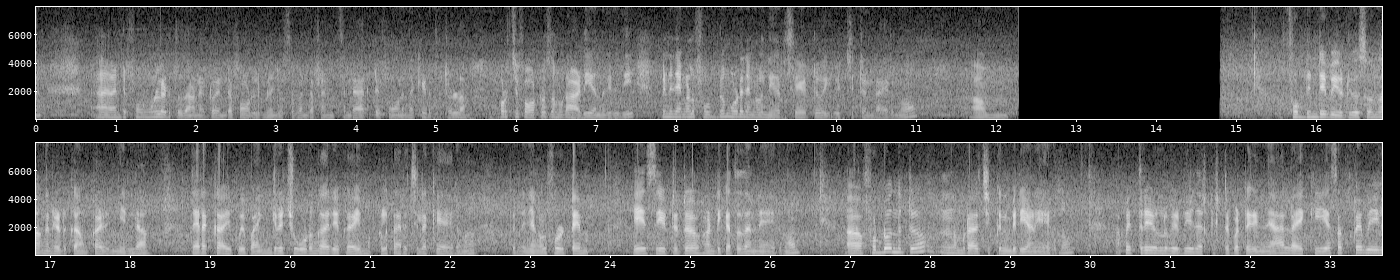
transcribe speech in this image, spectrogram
എന്റെ ഫോണിലെടുത്തതാണ് കേട്ടോ. എന്റെ ഫോണിൽ പിന്നെ ജോസഫ് എന്റെ ഫ്രണ്ട്സിന്റെ ആരുടെ ഫോണിൽ നിന്നൊക്കെ എടുത്തിട്ടുള്ള കുറച്ച് ഫോട്ടോസും കൂടെ ആഡ് ചെയ്യാമെന്ന് കരുതി. പിന്നെ ഞങ്ങൾ ഫുഡും കൂടെ ഞങ്ങൾ നേർച്ചയായിട്ട് വെച്ചിട്ടുണ്ടായിരുന്നു. ഫുഡിന്റെ വീഡിയോസൊന്നും അങ്ങനെ എടുക്കാൻ കഴിഞ്ഞില്ല. തിരക്കായിപ്പോയി ഭയങ്കര ചൂടും കാര്യമൊക്കെ ആയി. മക്കൾ കരച്ചിലൊക്കെ ആയിരുന്നു. പിന്നെ ഞങ്ങൾ ഫുൾ ടൈം എ സി ഇട്ടിട്ട് വണ്ടിക്കകത്ത് തന്നെയായിരുന്നു. ഫുഡ് വന്നിട്ട് നമ്മുടെ ചിക്കൻ ബിരിയാണി ആയിരുന്നു അപ്പോൾ ഇത്രയേ ഉള്ളൂ വീഡിയോ എല്ലാവർക്കും ഇഷ്ടപ്പെട്ട് കഴിഞ്ഞാൽ ലൈക്ക് ചെയ്യുക സബ്സ്ക്രൈബ് ചെയ്യുക.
